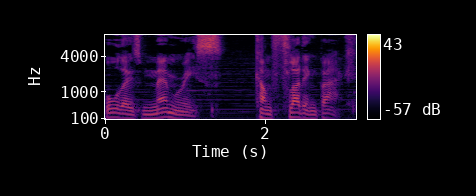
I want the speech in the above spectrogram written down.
All those memories come flooding back.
